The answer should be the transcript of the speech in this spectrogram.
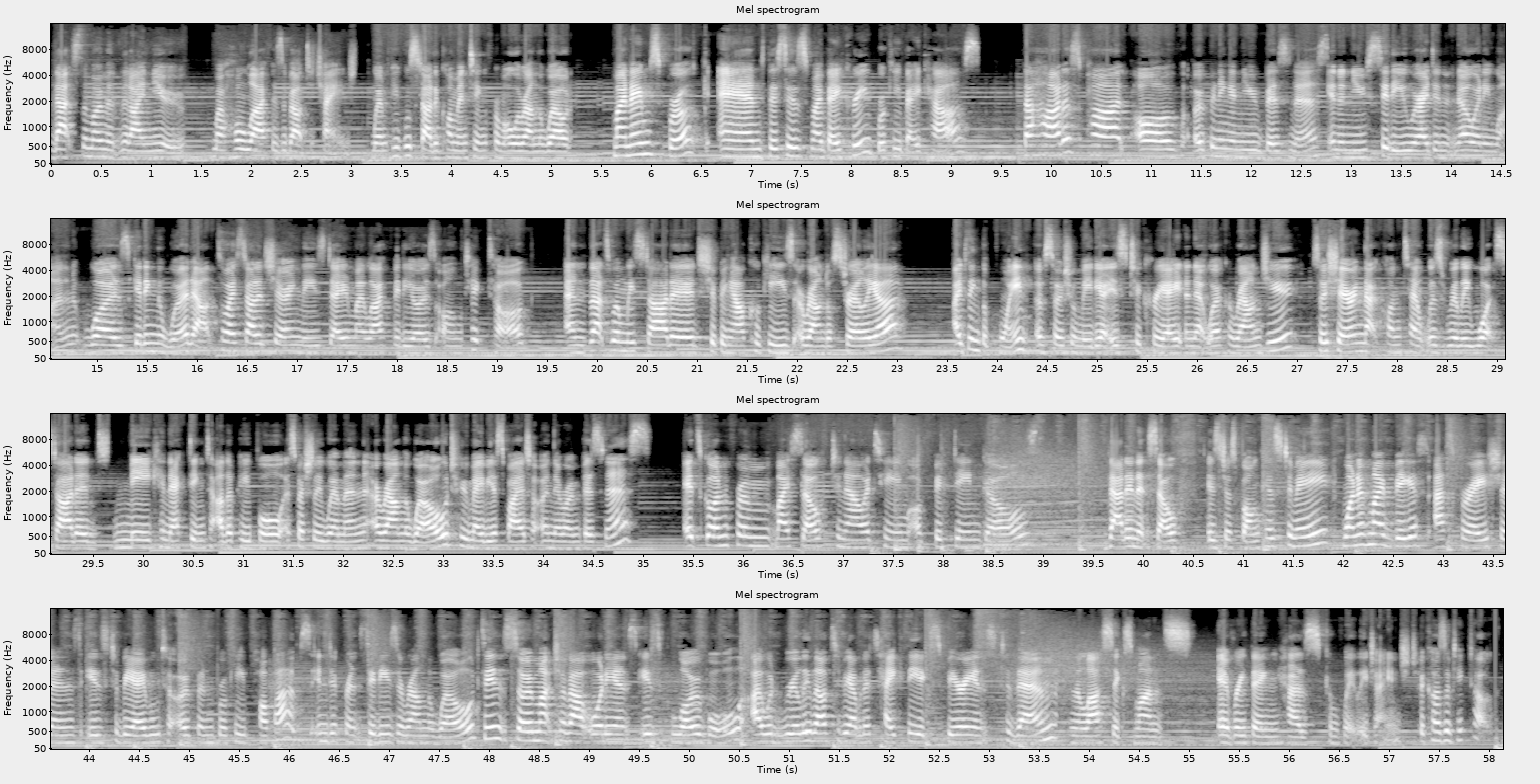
That's the moment that I knew my whole life is about to change. When people started commenting from all around the world, my name's Brooke and this is my bakery, Brooki Bakehouse. The hardest part of opening a new business in a new city where I didn't know anyone was getting the word out. So I started sharing these day in my life videos on TikTok and that's when we started shipping our cookies around Australia. I think the point of social media is to create a network around you. So sharing that content was really what started me connecting to other people, especially women around the world who maybe aspire to own their own business. It's gone from myself to now a team of 15 girls that in itself is just bonkers to me. One of my biggest aspirations is to be able to open Brooki pop-ups in different cities around the world. Since so much of our audience is global, I would really love to be able to take the experience to them. In the last six months, everything has completely changed because of TikTok.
